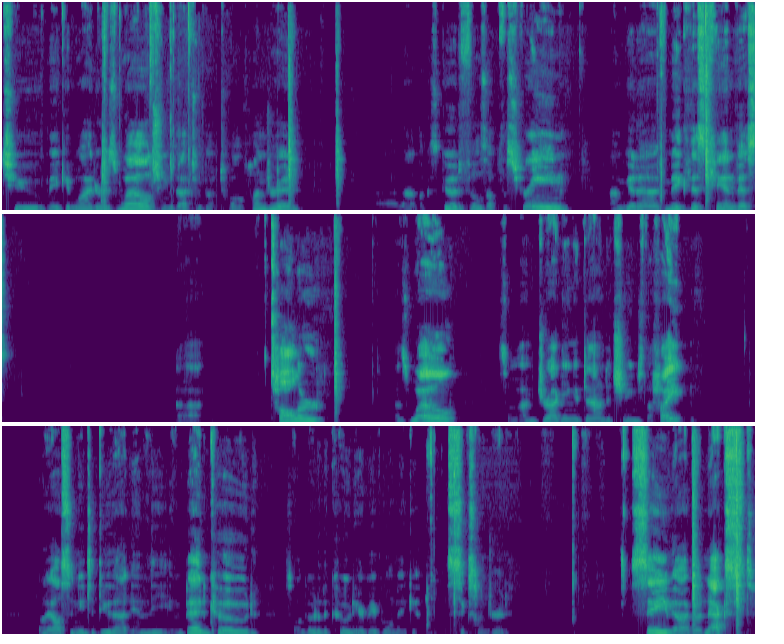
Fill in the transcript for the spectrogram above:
to make it wider as well. Change that to about 1200. Uh, that looks good, fills up the screen. I'm going to make this canvas uh, taller as well. So I'm dragging it down to change the height. But I also need to do that in the embed code. So I'll go to the code here. Maybe we'll make it 600. Save, uh, go next,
